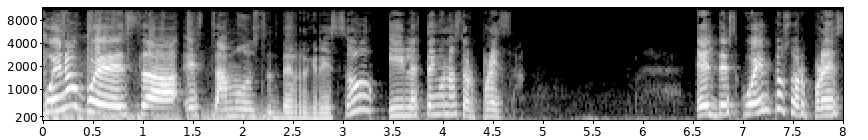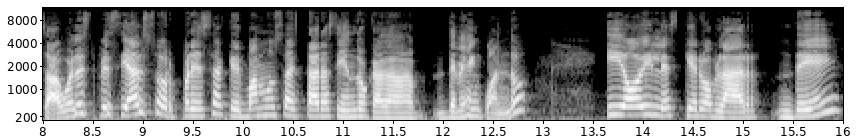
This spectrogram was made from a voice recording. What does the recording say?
Bueno, pues ah, estamos de regreso y les tengo una sorpresa. El descuento sorpresa o el especial sorpresa que vamos a estar haciendo cada de vez en cuando. Y hoy les quiero hablar de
